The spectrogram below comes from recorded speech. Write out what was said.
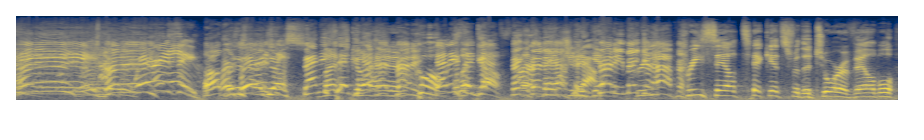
Benny! Benny! Where is he? Oh, Benny Where said yes. Benny Let's said go yes. ahead and- cool. Benny Let's said yes. Make Benny go. Benny, make it happen. Pre-sale tickets for the tour available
